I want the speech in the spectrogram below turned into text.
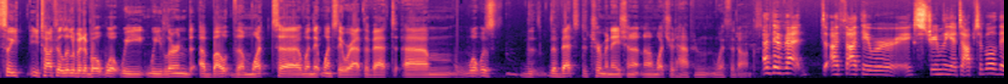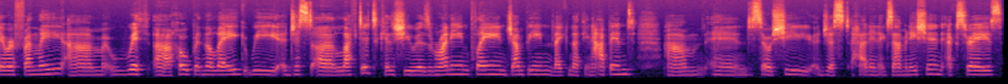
So you, you talked a little bit about what we we learned about them. What uh, when they, once they were at the vet, um, what was the, vet's determination on what should happen with the dogs? Uh, the vet I thought they were extremely adoptable. They were friendly. Um, with uh, Hope in the leg, we just uh, left it because she was running, playing, jumping like nothing happened. Um, and so she just had an examination, x rays.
